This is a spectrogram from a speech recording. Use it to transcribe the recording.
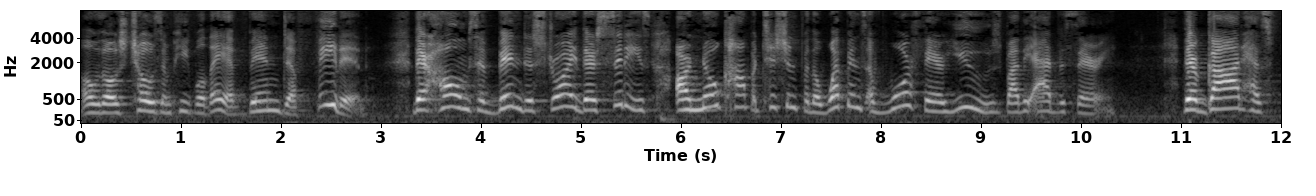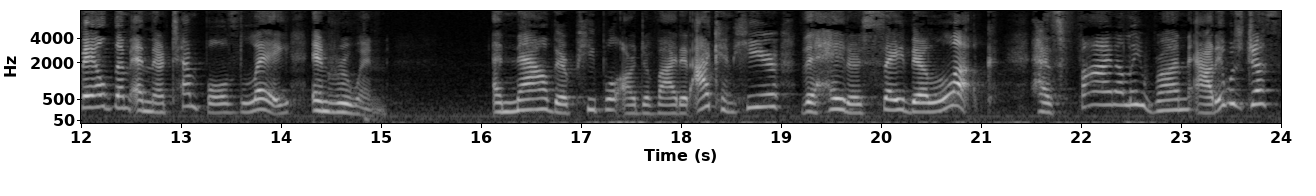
Oh, those chosen people, they have been defeated. Their homes have been destroyed. Their cities are no competition for the weapons of warfare used by the adversary. Their God has failed them and their temples lay in ruin and now their people are divided. I can hear the haters say their luck has finally run out. It was just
